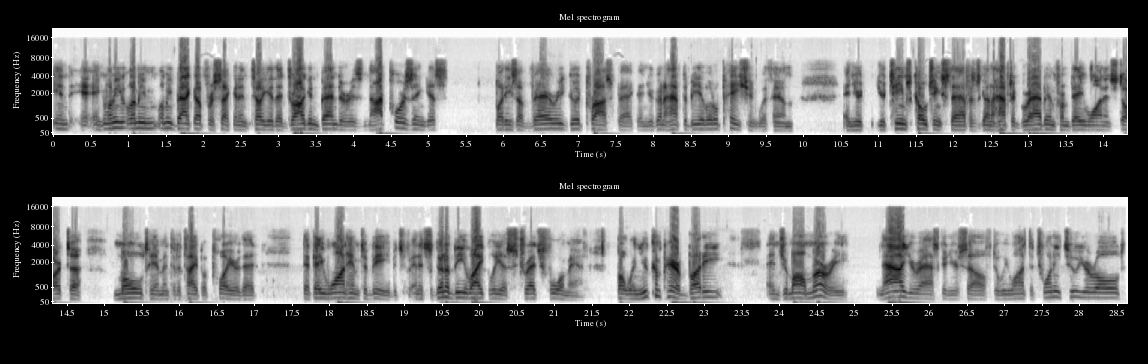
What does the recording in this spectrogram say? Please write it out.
And, and let me let me let me back up for a second and tell you that Dragan Bender is not Porzingis but he's a very good prospect, and you're going to have to be a little patient with him. And your your team's coaching staff is going to have to grab him from day one and start to mold him into the type of player that that they want him to be. And it's going to be likely a stretch format. But when you compare Buddy and Jamal Murray, now you're asking yourself, do we want the 22 year old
